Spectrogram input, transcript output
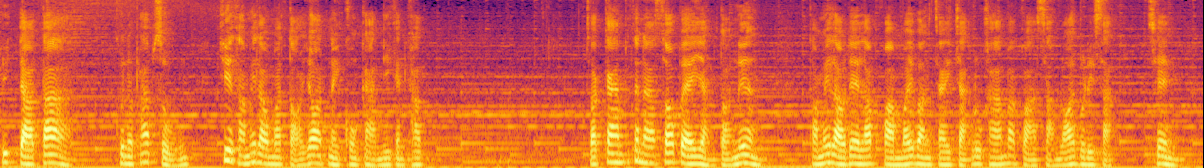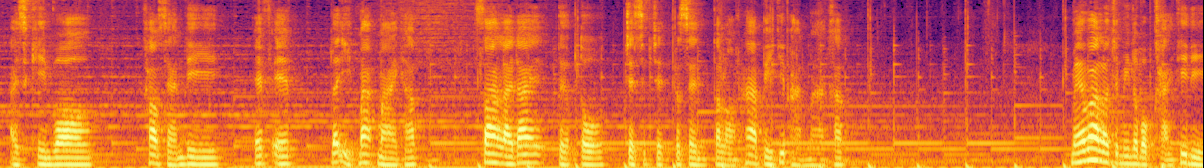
Big Data คุณภาพสูงที่จะทำให้เรามาต่อยอดในโครงการนี้กันครับ จากการพัฒนาซอฟต์แวร์อย่างต่อเนื่องทำให้เราได้รับความไว้วางใจจากลูกค้ามากกว่า 300 บริษัท เช่น Ice Cream Wall ข้าวแสนดี FF และอีกมากมายครับ สร้างรายได้เติบโต 77%ตลอด 5 ปีที่ผ่านมาครับ แม้ว่าเราจะมีระบบขายที่ดี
